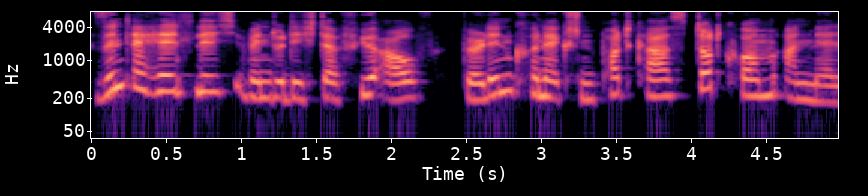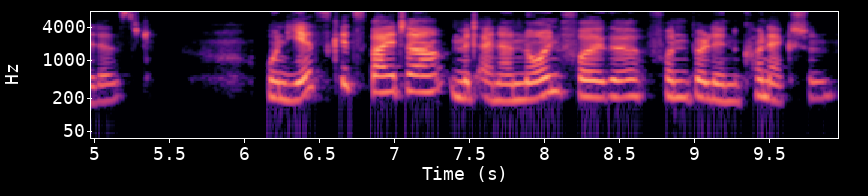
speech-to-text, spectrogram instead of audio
sind erhältlich, wenn du dich dafür auf berlinconnectionpodcast.com anmeldest. Und jetzt geht's weiter mit einer neuen Folge von Berlin Connection.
